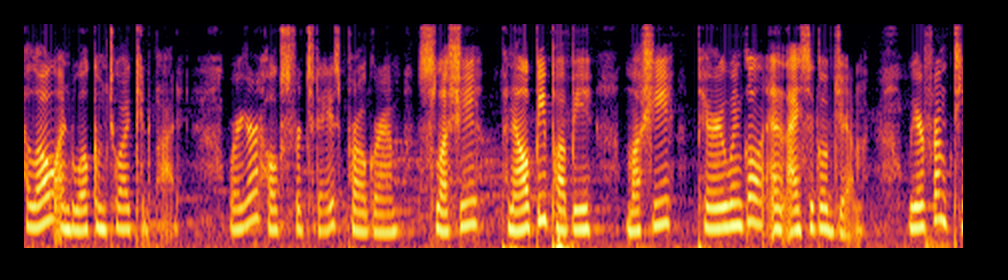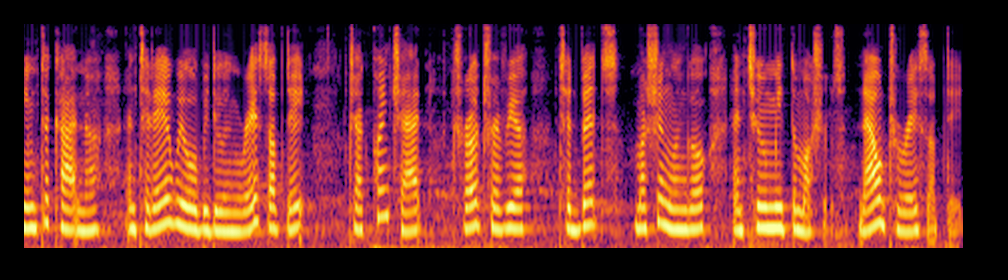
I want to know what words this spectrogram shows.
Hello and welcome to our Kid Pod. We're your hosts for today's program Slushy, Penelope Puppy, Mushy, Periwinkle, and Icicle Jim. We are from Team Takotna, and today we will be doing race update, checkpoint chat, trail trivia, tidbits, mushing lingo, and two meet the mushers. Now to race update.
